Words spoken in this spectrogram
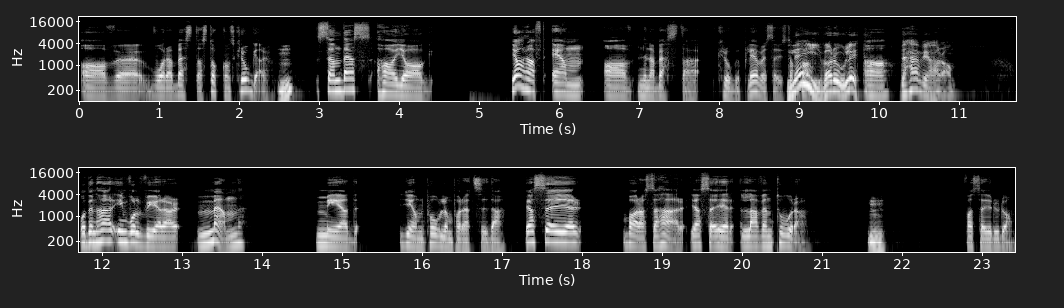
av eh, våra bästa Stockholmskrogar. Mm. Sen dess har jag, jag har haft en av mina bästa krogupplevelser i Stockholm. Nej, vad roligt! Ja. Det här jag höra om. Och den här involverar män med genpoolen på rätt sida. Jag säger bara så här, jag säger Laventura. Mm. Vad säger du då?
